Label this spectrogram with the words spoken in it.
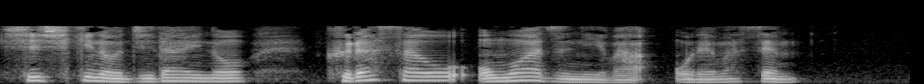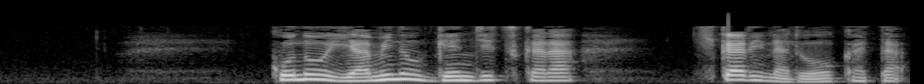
知識の時代の暗さを思わずには折れません。この闇の現実から光なるお方、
